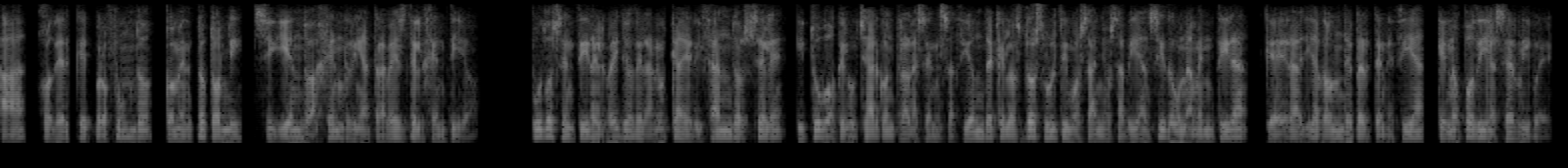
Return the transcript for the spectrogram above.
Ah, joder, qué profundo, comentó Tony, siguiendo a Henry a través del gentío. Pudo sentir el vello de la nuca erizándosele, y tuvo que luchar contra la sensación de que los dos últimos años habían sido una mentira, que era allí a donde pertenecía, que no podía ser libre.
